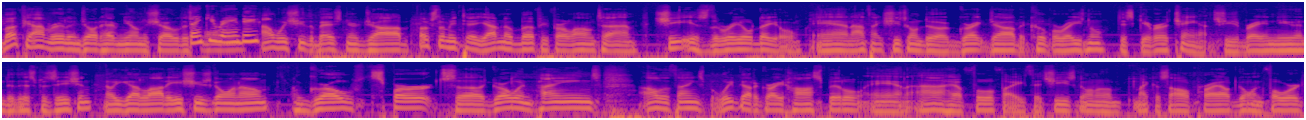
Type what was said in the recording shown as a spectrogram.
Buffy, I've really enjoyed having you on the show this Thank you. Randy. I wish you the best in your job. Folks, let me tell you, I've known Buffy for a long time. She is the real deal, and I think she's going to do a great job at Cookeville Regional. Just give her a chance. She's brand new into this position. know you got a lot of issues going on, growth spurts, uh, growing pains, all the things, but we've got a great hospital, and I have full faith that she's going to make us all proud going forward,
